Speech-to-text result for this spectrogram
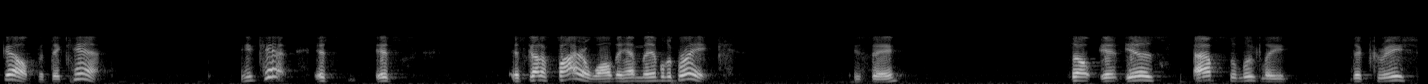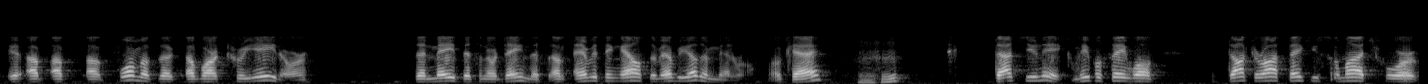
scale, but they can't. You can't. It's it's it's got a firewall they haven't been able to break. You see? So it is absolutely the creation, a, a, a form of the of our Creator that made this and ordained this of everything else of every other mineral. Okay, Mm-hmm. that's unique. People say, "Well, Dr. Ott, thank you so much for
